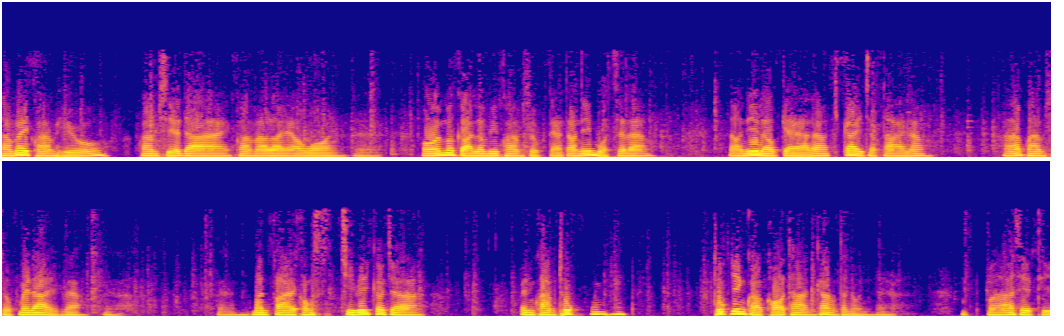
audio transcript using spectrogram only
ทำให้ความหิว ความเสียดาย ความอะไรอาวรณ์โอ้ยเมื่อก่อนเรามีความสุข แต่ตอนนี้หมดซะแล้ว ตอนนี้เราแก่แล้วใกล้จะตายแล้ว หาความสุขไม่ได้อีกแล้วบรรปลายของชีวิตก็จะเป็นความทุกข์ทุกข์ยิ่งกว่าขอทานข้างถนนมหาเศรษฐี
